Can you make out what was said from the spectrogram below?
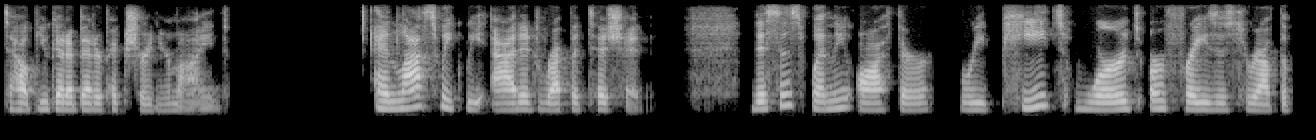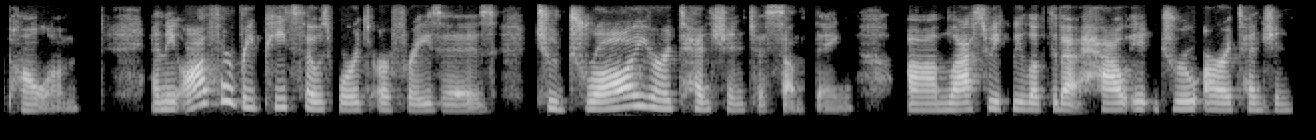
to help you get a better picture in your mind. And last week we added repetition. This is when the author repeats words or phrases throughout the poem. And the author repeats those words or phrases to draw your attention to something. Um, last week we looked about how it drew our attention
